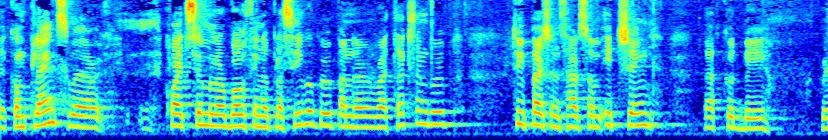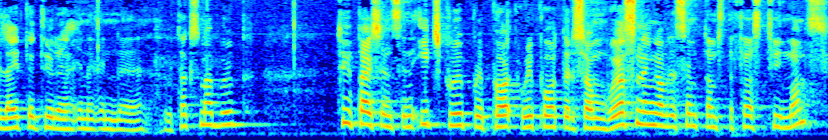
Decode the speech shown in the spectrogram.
uh, complaints were quite similar both in the placebo group and the Rituxan group. Two patients had some itching that could be related to the, in, in the rituximab group. Two patients in each group report, reported some worsening of the symptoms the first two months.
